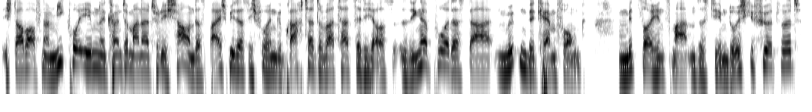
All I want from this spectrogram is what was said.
Ich glaube, auf einer Mikroebene könnte man natürlich schauen. Das Beispiel, das ich vorhin gebracht hatte, war tatsächlich aus Singapur, dass da Mückenbekämpfung mit solchen smarten Systemen durchgeführt wird.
